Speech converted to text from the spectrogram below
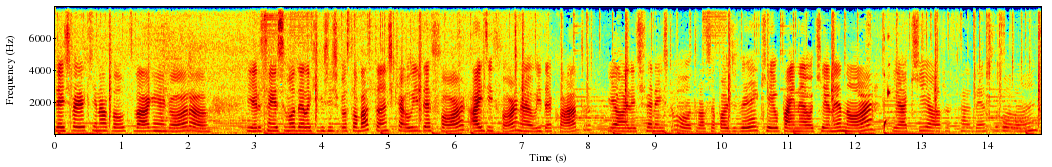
A gente veio aqui na Volkswagen agora, ó. E eles têm esse modelo aqui que a gente gostou bastante, que é o ID4, ID4, né? O ID4. E olha, é diferente do outro, ó. Você pode ver que o painel aqui é menor. E aqui, ó, pra ficar dentro do volante.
